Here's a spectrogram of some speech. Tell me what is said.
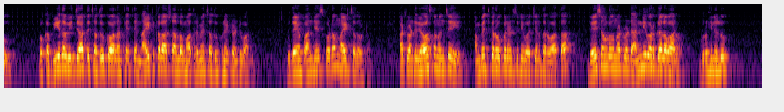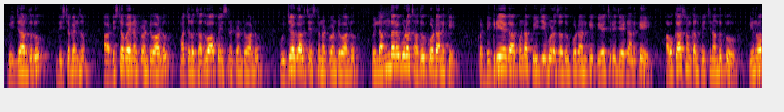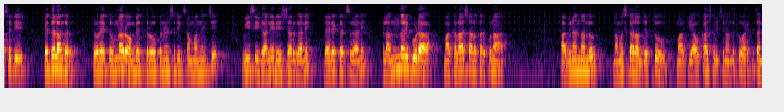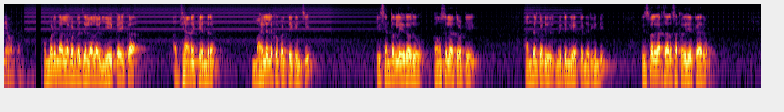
ఒక బీద విద్యార్థి చదువుకోవాలంటే నైట్ కళాశాలలో మాత్రమే చదువుకునేటువంటి వాళ్ళు ఉదయం పని చేసుకోవడం నైట్ చదవటం. అటువంటి వ్యవస్థ నుంచి అంబేద్కర్ ఓపెన్ యూనివర్సిటీ వచ్చిన తర్వాత దేశంలో ఉన్నటువంటి అన్ని వర్గాల వారు గృహిణులు విద్యార్థులు డిస్టర్బెన్స్ ఆ డిస్టర్బ్ అయినటువంటి వాళ్ళు మధ్యలో చదువు ఆపేసినటువంటి వాళ్ళు ఉద్యోగాలు చేస్తున్నటువంటి వాళ్ళు వీళ్ళందరూ కూడా చదువుకోవడానికి ఒక డిగ్రీయే కాకుండా పీజీ కూడా చదువుకోవడానికి పిహెచ్డీ చేయడానికి అవకాశం కల్పించినందుకు యూనివర్సిటీ పెద్దలందరూ ఎవరైతే ఉన్నారో అంబేద్కర్ ఓపెన్ యూనివర్సిటీకి సంబంధించి వీసీ కానీ రిజిస్ట్రార్ కానీ డైరెక్టర్స్ కానీ వీళ్ళందరికీ కూడా మా కళాశాల తరపున అభినందనలు నమస్కారాలు చెప్తూ మాకు ఈ అవకాశం ఇచ్చినందుకు వారికి ధన్యవాదాలు. ఉమ్మడి నల్లగొండ జిల్లాలో ఏకైక అధ్యయన కేంద్రం మహిళలకు ప్రత్యేకించి ఈ సెంటర్లో ఈరోజు కౌన్సిలర్ తోటి అందరితోటి మీటింగ్ చేయడం జరిగింది. ప్రిన్సిపల్ గారు చాలా చక్కగా చెప్పారు.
